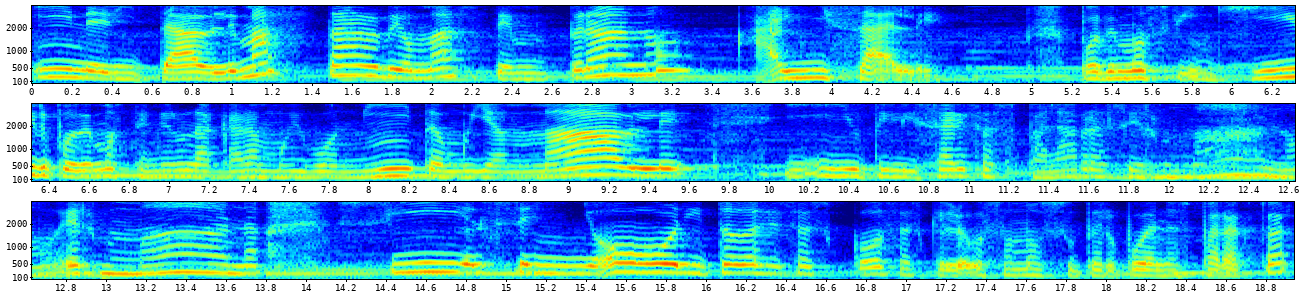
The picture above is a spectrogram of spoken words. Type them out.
inevitable, más tarde o más temprano, ahí sale. Podemos fingir, podemos tener una cara muy bonita, muy amable y, utilizar esas palabras hermano, hermana, sí, el Señor y todas esas cosas que luego somos súper buenos para actuar.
